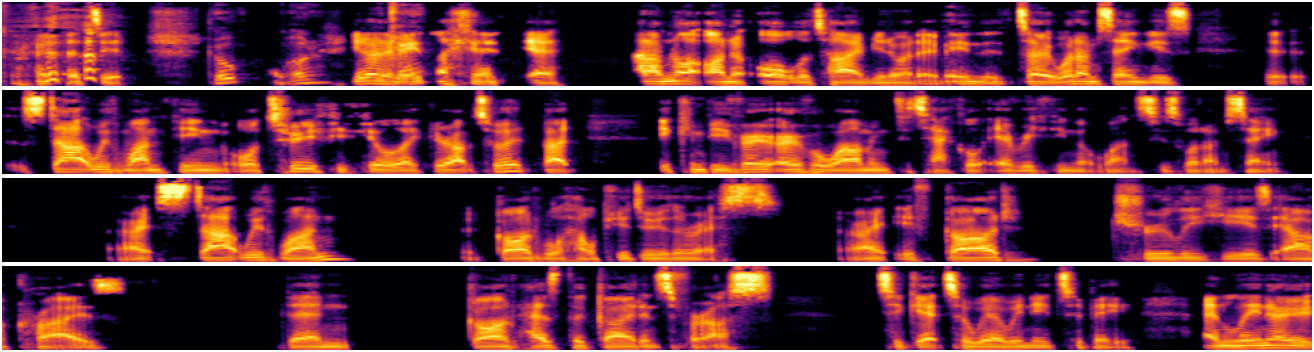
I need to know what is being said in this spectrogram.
That's it. Cool. Right. You know what Okay. I mean? Like, yeah. And I'm not on it all the time. You know what I mean? So what I'm saying is uh, start with one thing or two if you feel like you're up to it, but it can be very overwhelming to tackle everything at once is what I'm saying. All right. Start with one. God will help you do the rest. All right. If God truly hears our cries, then God has the guidance for us to get to where we need to be. And Lino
